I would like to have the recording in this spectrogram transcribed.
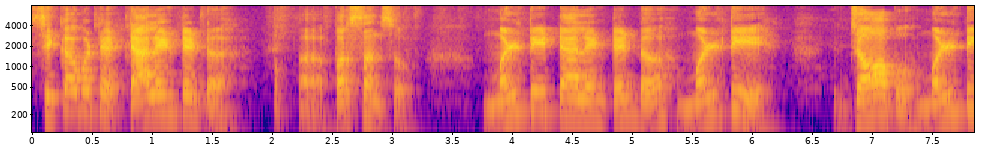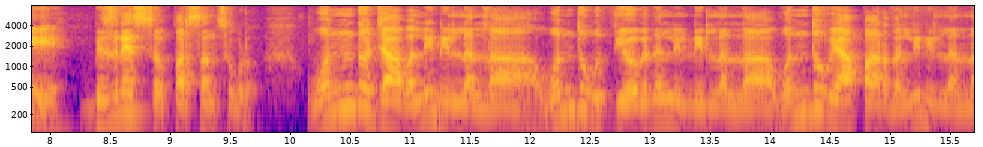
ಸಿಕ್ಕಾಬಟ್ಟೆ talented persons. Multi talented multi job multi business ಪರ್ಸನ್ಸುಗಳು. ಒಂದು ಜಾಬಲ್ಲಿ ನಿಲ್ಲಲ್ಲ, ಒಂದು ಉದ್ಯೋಗದಲ್ಲಿ ನಿಲ್ಲಲ್ಲ, ಒಂದು ವ್ಯಾಪಾರದಲ್ಲಿ ನಿಲ್ಲಲ್ಲ.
